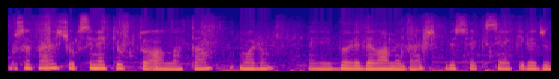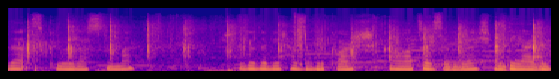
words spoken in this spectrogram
Bu sefer çok sinek yoktu Allah'tan. Umarım e, böyle devam eder. Bir de sürekli sinek ilacı da sıkıyoruz aslında. Burada da bir hazırlık var. Kahvaltı hazırlıyor. Şimdi de yardım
